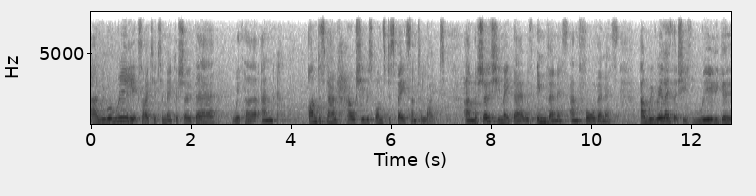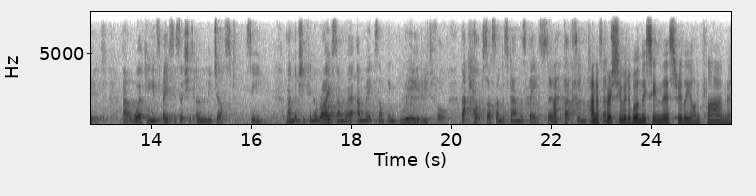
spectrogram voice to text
And we were really excited to make a show there with her and understand how she responds to space and to light. And the show she made there was in Venice and for Venice. And we realized that she's really good at working in spaces that she's only just seen. And that she can arrive somewhere and make something really beautiful that helps us understand the space. So ah, that seemed. And of sensible. course, she would have only seen this really on plan,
